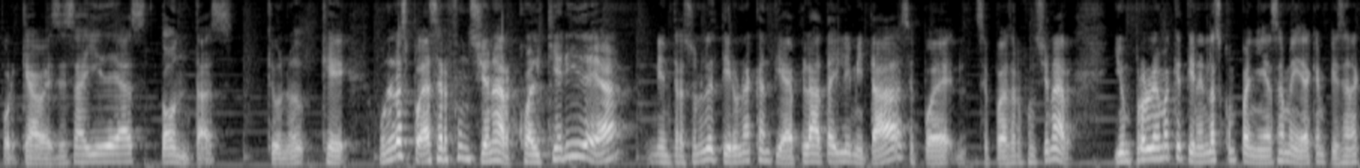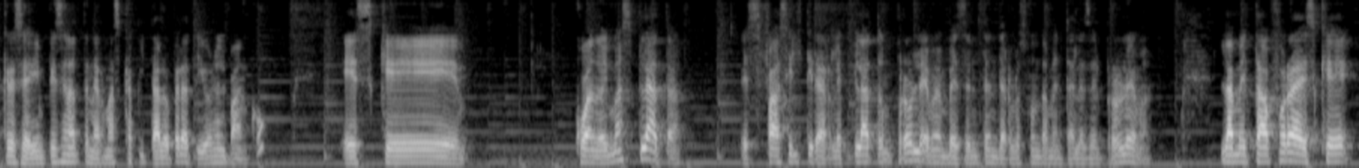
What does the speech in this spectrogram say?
porque a veces hay ideas tontas que uno, que uno las puede hacer funcionar. Cualquier idea, mientras uno le tire una cantidad de plata ilimitada, se puede, se puede hacer funcionar. Y un problema que tienen las compañías a medida que empiezan a crecer y empiezan a tener más capital operativo en el banco es que cuando hay más plata, es fácil tirarle plata a un problema en vez de entender los fundamentales del problema. La metáfora es que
